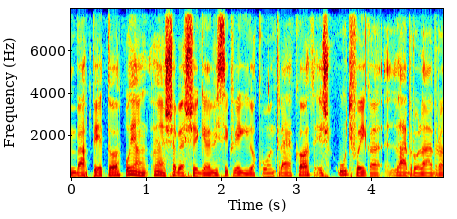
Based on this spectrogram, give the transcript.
Mbappé-tól. Olyan, olyan sebességgel viszik végig a kontrákat, és úgy folyik a lábról lábra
